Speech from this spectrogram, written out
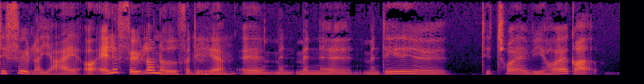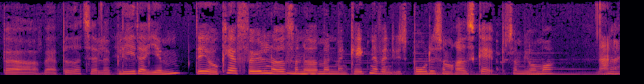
det føler jeg, og alle føler noget for det mm-hmm. her. Øh, men men, øh, men det, øh, det tror jeg, vi i højere grad bør være bedre til at blive derhjemme. Det er okay at føle noget for mm-hmm. noget, men man kan ikke nødvendigvis bruge det som redskab som jordmor. Nej. Nej.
